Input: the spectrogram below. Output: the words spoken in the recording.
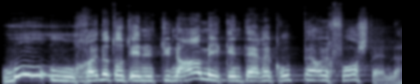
Uh, könnt ihr die Dynamik in dieser Gruppe euch vorstellen?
